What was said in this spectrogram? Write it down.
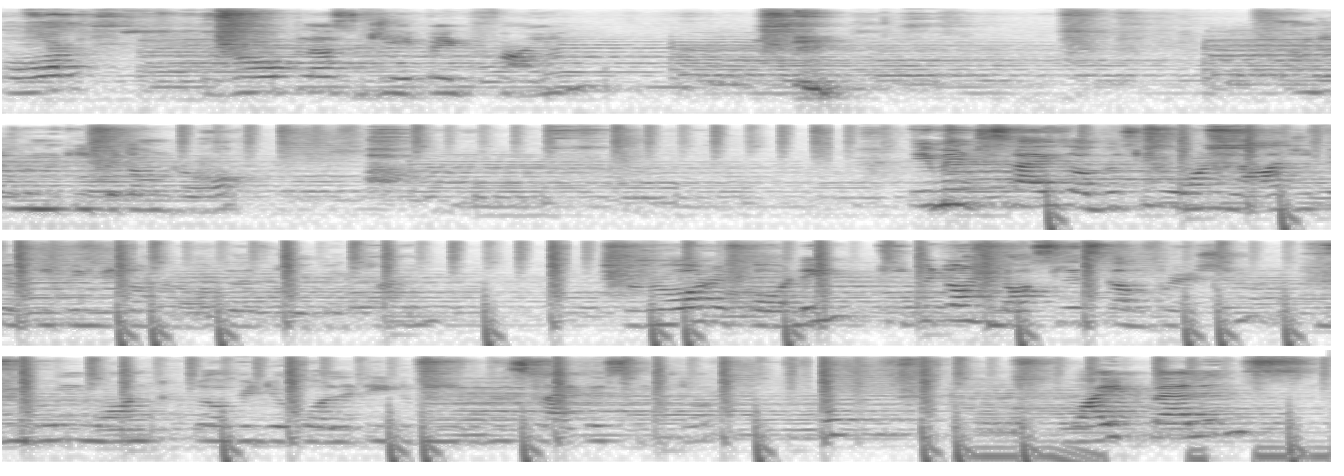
or RAW plus JPEG fine. I'm just gonna keep it on RAW. Image size, obviously you want large if you're keeping it on RAW plus JPEG fine. RAW recording, it on lossless compression. You don't want your video quality to be even the slightest hinder. White balance,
